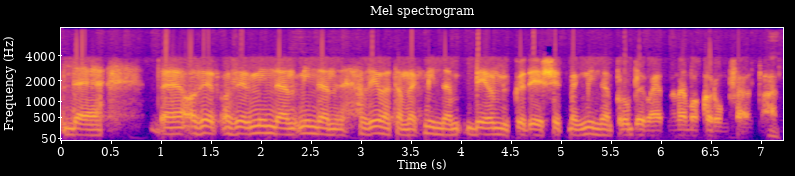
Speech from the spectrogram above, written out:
de, de azért, azért minden, minden, az életemnek minden bélműködését, meg minden problémáját nem akarom feltárni.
